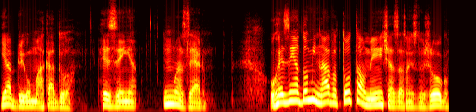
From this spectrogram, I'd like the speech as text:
e abriu o marcador. Resenha 1 a 0. O Resenha dominava totalmente as ações do jogo,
